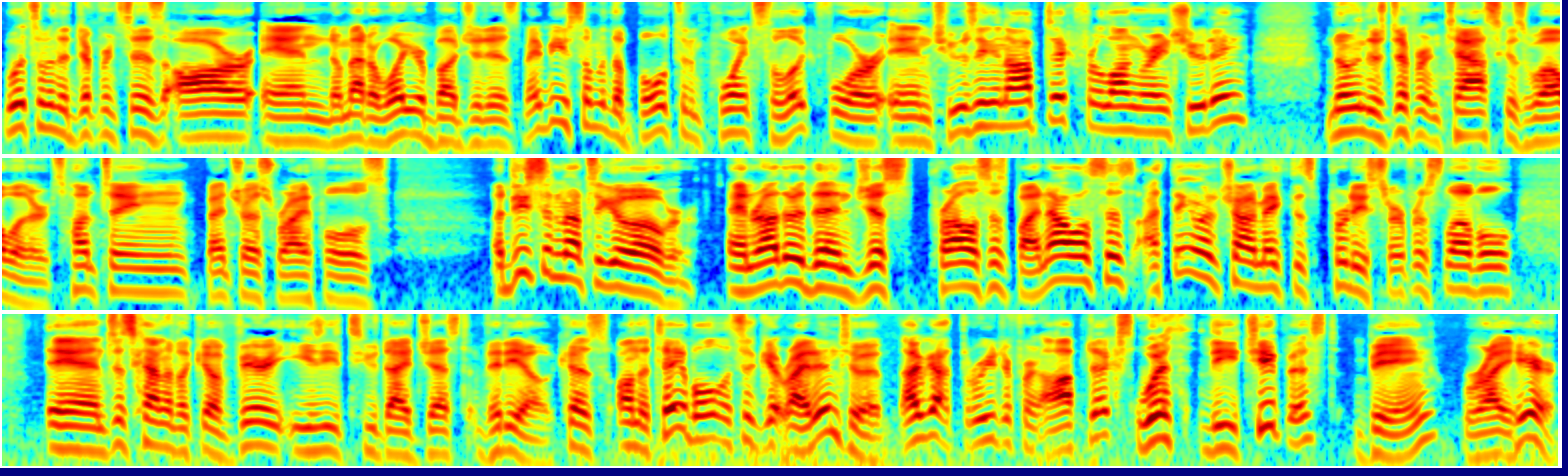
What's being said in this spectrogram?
what some of the differences are and no matter what your budget is, maybe some of the bulletin points to look for in choosing an optic for long range shooting, knowing there's different tasks as well, whether it's hunting, bench rest rifles, a decent amount to go over. And rather than just paralysis by analysis, I think I'm gonna try to make this pretty surface level and just kind of like a very easy to digest video. Because on the table, let's just get right into it. I've got three different optics with the cheapest being right here.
